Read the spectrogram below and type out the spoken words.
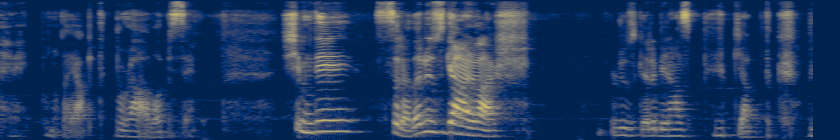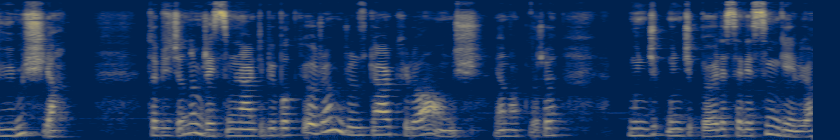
Evet bunu da yaptık. Bravo bize. Şimdi sırada rüzgar var. Rüzgarı biraz büyük yaptık. Büyümüş ya. Tabii canım resimlerde bir bakıyorum. Rüzgar kilo almış. Yanakları mıncık mıncık böyle sevesim geliyor.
